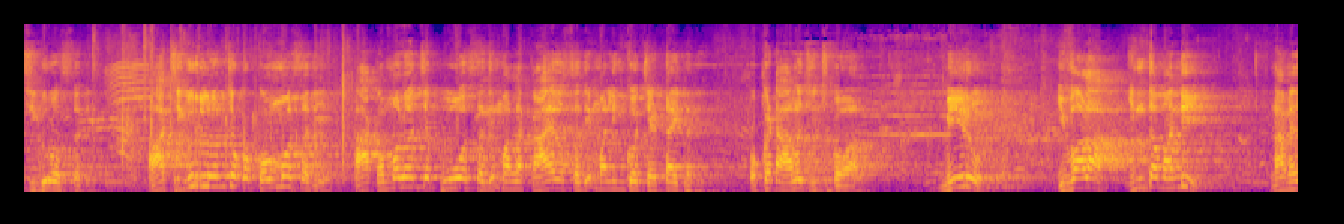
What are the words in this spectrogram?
చిగురు వస్తుంది. ఆ చిగురులోంచి ఒక కొమ్మ వస్తుంది. ఆ కొమ్మలోంచి పువ్వు వస్తుంది మళ్ళీ కాయ వస్తుంది మళ్ళీ ఇంకో చెట్టు అవుతుంది ఒక్కటి ఆలోచించుకోవాలి. మీరు ఇవాళ ఇంతమంది నా మీద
